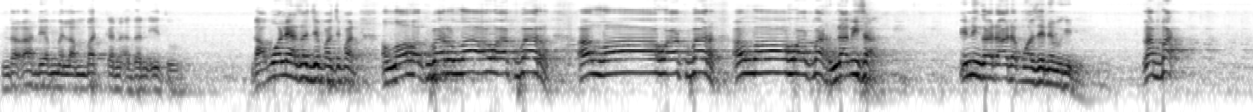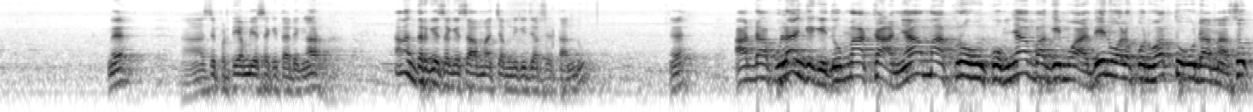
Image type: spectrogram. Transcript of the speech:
Hendaklah dia melambatkan adzan itu. Tidak boleh azan cepat-cepat. Allahu Akbar, Allahu Akbar, Allahu Akbar, Allahu Akbar. Enggak bisa. Ini enggak ada adab muadzin yang begini. Lambat. Ya. Nah, seperti yang biasa kita dengar. Jangan tergesa-gesa macam dikejar setan tuh. Ya. Ada pula yang kayak gitu. Makanya makruh hukumnya bagi muadzin walaupun waktu udah masuk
